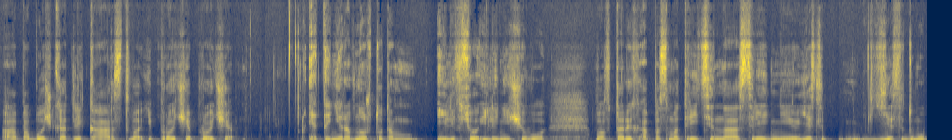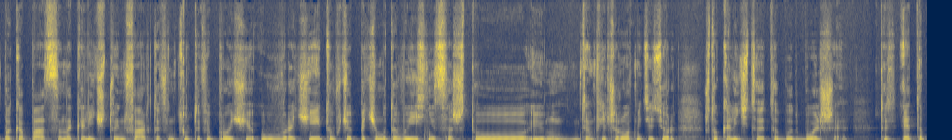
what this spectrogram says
а, побочка от лекарства и прочее, прочее это не равно, что там или все, или ничего. Во-вторых, а посмотрите на среднюю, если, если, думаю, покопаться на количество инфарктов, инсультов и прочее у врачей, то почему-то выяснится, что ну, там, фельдшеров, медсестер, что количество это будет большее. То есть это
